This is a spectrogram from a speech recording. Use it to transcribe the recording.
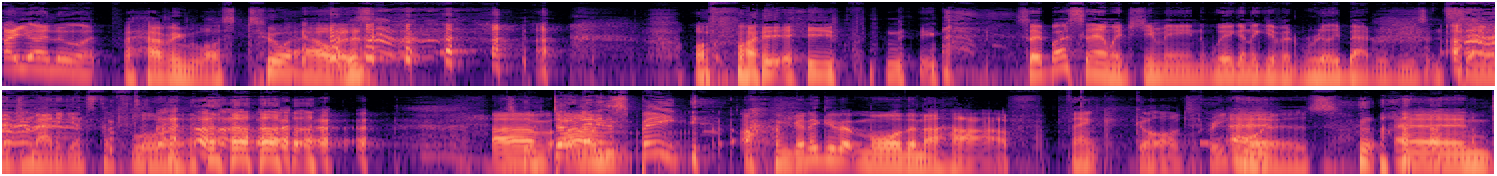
I, I knew it. for having lost two hours of my evening." So by sandwich, do you mean we're going to give it really bad reviews and sandwich Matt against the floor? Um, Don't let I'm- him speak. I'm gonna give it more than a half. Thank God. Three quarters. and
